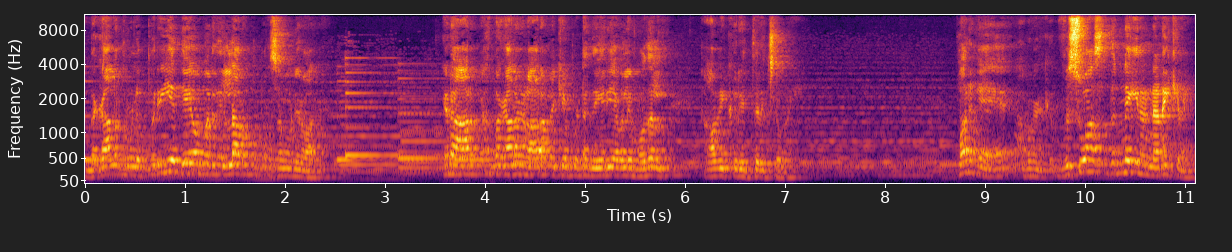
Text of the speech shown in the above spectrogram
அந்த காலத்தில் உள்ள பெரிய தேவ மருந்து எல்லாரும் வந்து பிரசங்கம் பண்ணிடுவாங்க. ஏன்னா ஆரம்ப அந்த காலங்கள் ஆரம்பிக்கப்பட்ட அந்த ஏரியாவிலே முதல் ஆவிக்குறி திருச்சபை. பாருங்க அவங்க விசுவாசத்தை நான் நினைக்கிறேன்.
